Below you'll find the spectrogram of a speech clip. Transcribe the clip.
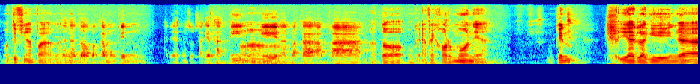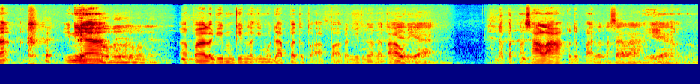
Motifnya apa? Kita nggak tahu apakah mungkin ada unsur sakit hati Ah. mungkin apakah apa. Atau mungkin efek hormon ya? Mungkin ya lagi nggak ini ya apa lagi mungkin lagi mau dapat atau apa kan kita nggak tahu Iya, ya iya. dapat masalah ke depan Buat masalah. Iya. iya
